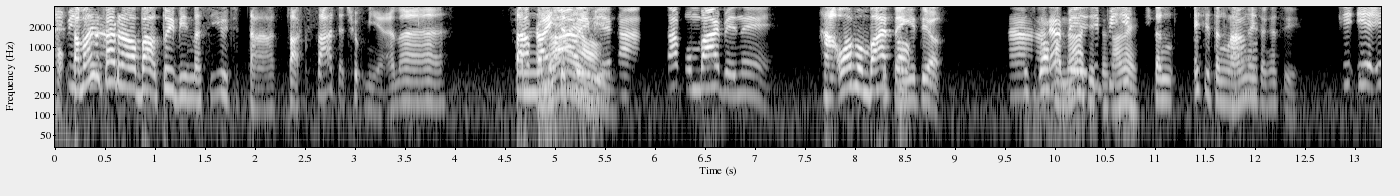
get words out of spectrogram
讲，淡仔你讲绕包对面咪是有一打特沙就出名嘛。Sunrise 啊对面，啊，打bom巴边呢？吓我冇买平嘅掉，啊，你是讲云南是一等人嘅，等一时等人嘅成个是，一一一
